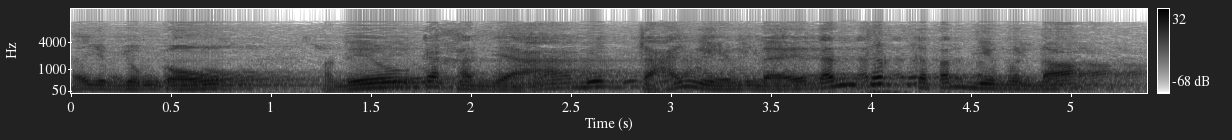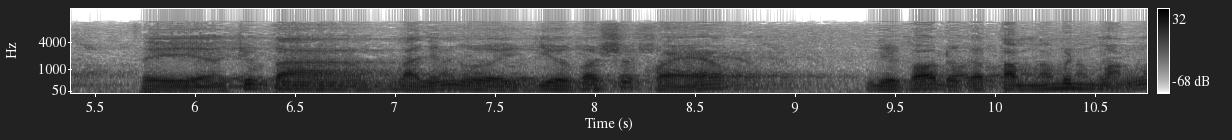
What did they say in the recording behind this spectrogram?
thể dục dụng cụ. Nếu các hành giả biết trải nghiệm để đánh thức cái tánh duyên mình đó, thì chúng ta là những người vừa có sức khỏe, vừa có được cái tâm minh mẫn.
